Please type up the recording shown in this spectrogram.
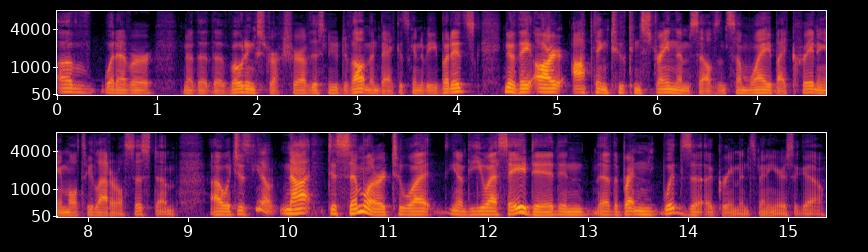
of whatever you know the, the voting structure of this new development bank is going to be. But it's you know they are opting to constrain themselves in some way by creating a multilateral system, uh, which is you know not dissimilar to what you know the USA did in the, the Bretton Woods uh, agreements many years ago.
